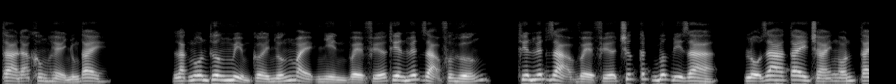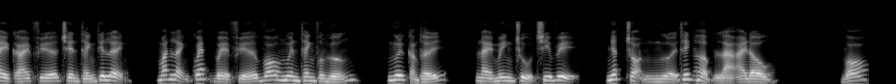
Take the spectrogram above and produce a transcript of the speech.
ta đã không hề nhúng tay. Lạc nôn thương mỉm cười nhướng mày nhìn về phía thiên huyết dạ phương hướng, thiên huyết dạ về phía trước cất bước đi ra, lộ ra tay trái ngón tay cái phía trên thánh thiên lệnh, mắt lạnh quét về phía võ nguyên thanh phương hướng, ngươi cảm thấy, này minh chủ chi vị, nhất chọn người thích hợp là ai đâu? Võ.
